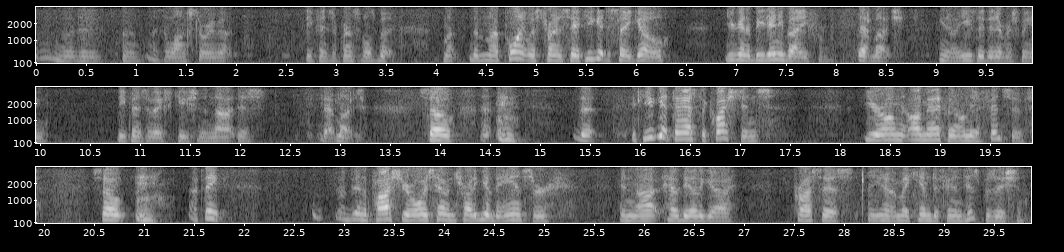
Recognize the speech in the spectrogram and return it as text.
It's a long story about defensive principles, but my, the, my point was trying to say if you get to say go, you're going to beat anybody for that much. You know, usually the difference between defensive execution and not is that much. So, the if you get to ask the questions, you're on the, automatically on the offensive. So, I think in a posture of always having to try to give the answer and not have the other guy process, you know, make him defend his position.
